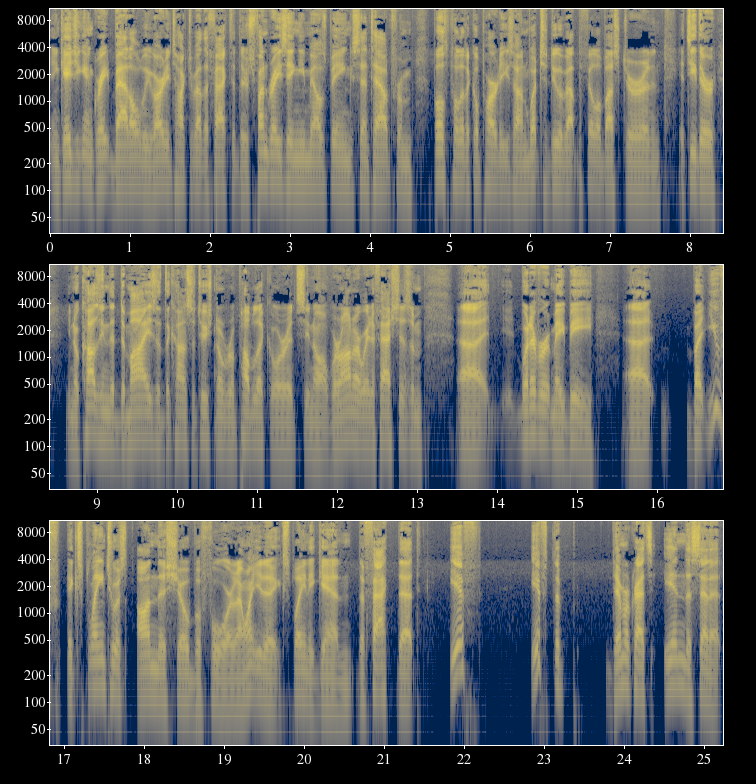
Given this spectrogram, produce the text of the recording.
engaging in great battle. We've already talked about the fact that there's fundraising emails being sent out from both political parties on what to do about the filibuster, and it's either you know causing the demise of the constitutional republic, or it's you know we're on our way to fascism, uh, whatever it may be. But you've explained to us on this show before, and I want you to explain again the fact that if if the Democrats in the Senate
